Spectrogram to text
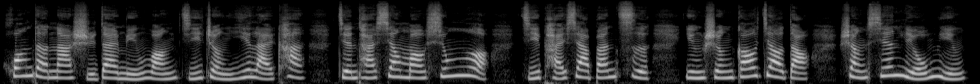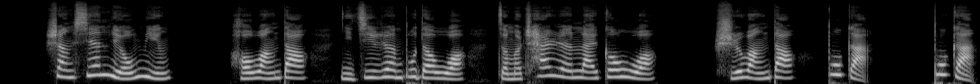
慌的那时代冥王急整衣来看，见他相貌凶恶，即排下班次，应声高叫道：“上仙留名，上仙留名！”猴王道：“你既认不得我，怎么差人来勾我？”石王道：“不敢，不敢，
